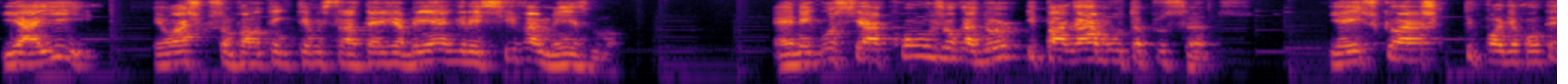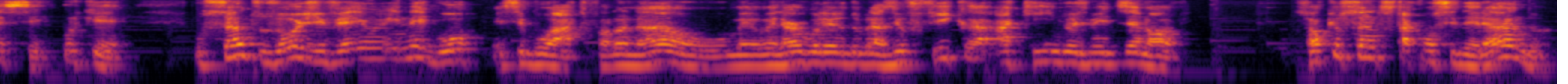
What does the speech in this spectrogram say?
E aí, eu acho que o São Paulo tem que ter uma estratégia bem agressiva mesmo. É negociar com o jogador e pagar a multa para o Santos. E é isso que eu acho que pode acontecer. Por quê? O Santos hoje veio e negou esse boato. Falou, não, o melhor goleiro do Brasil fica aqui em 2019. Só que o Santos está considerando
